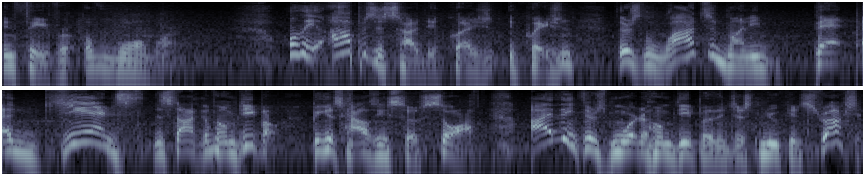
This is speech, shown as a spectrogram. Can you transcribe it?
in favor of Walmart. On the opposite side of the equation, equation there's lots of money bet against the stock of Home Depot because housing's so soft. I think there's more to Home Depot than just new construction.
